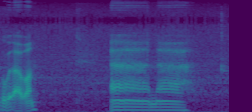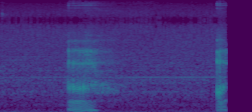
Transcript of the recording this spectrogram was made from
We'll go with that one. And uh, uh, eh.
